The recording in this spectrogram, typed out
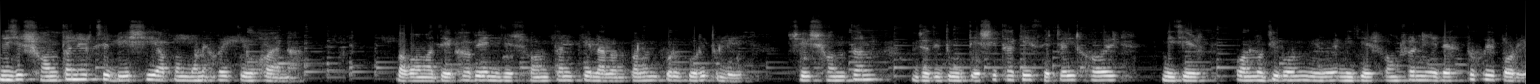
নিজের সন্তানের চেয়ে বেশি আপন মনে হয় কেউ হয় না। বাবা মা যেভাবে নিজের সন্তানকে লালন পালন করে গড়ে তুলে, সেই সন্তান যদি দূর দেশে থাকে সেটেলড হয়, নিজের কর্মজীবন নিজের সংসার নিয়ে ব্যস্ত হয়ে পড়ে,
